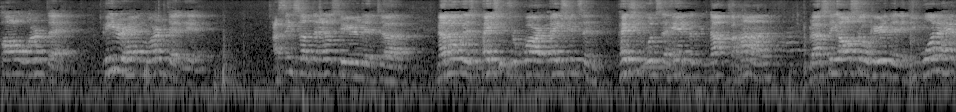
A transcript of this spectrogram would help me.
Paul learned that. Peter hadn't learned that yet. I see something else here that uh, not only does patience require patience and patient looks ahead but not behind. But I see also here that if you want to have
